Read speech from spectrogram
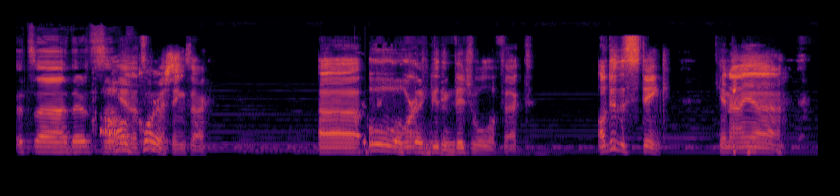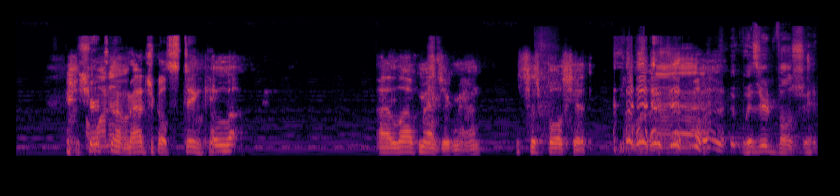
it's uh, there's Oh, yeah, of that's what my course. things are. Uh oh, Visual or I can do the visual effect. I'll do the stink. Can I uh You sure it's wanna- not magical I, stinking? lo- I love magic, man. It's just bullshit. I love can it. I uh wizard bullshit.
